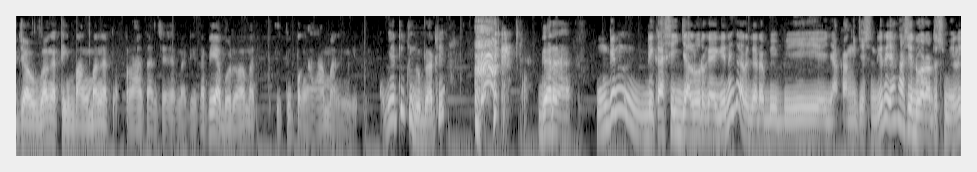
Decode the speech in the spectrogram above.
jauh banget timpang banget peralatan saya sama dia. Tapi ya bodo amat, itu pengalaman gitu. tapi itu juga berarti gara mungkin dikasih jalur kayak gini gara-gara bibinya Kang Ici sendiri ya ngasih 200 mili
